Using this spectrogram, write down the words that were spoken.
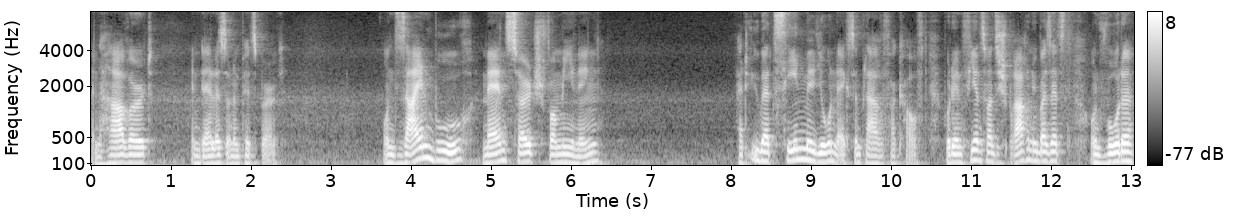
in Harvard, in Dallas und in Pittsburgh. Und sein Buch Man's Search for Meaning hat über 10 Millionen Exemplare verkauft, wurde in 24 Sprachen übersetzt und wurde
